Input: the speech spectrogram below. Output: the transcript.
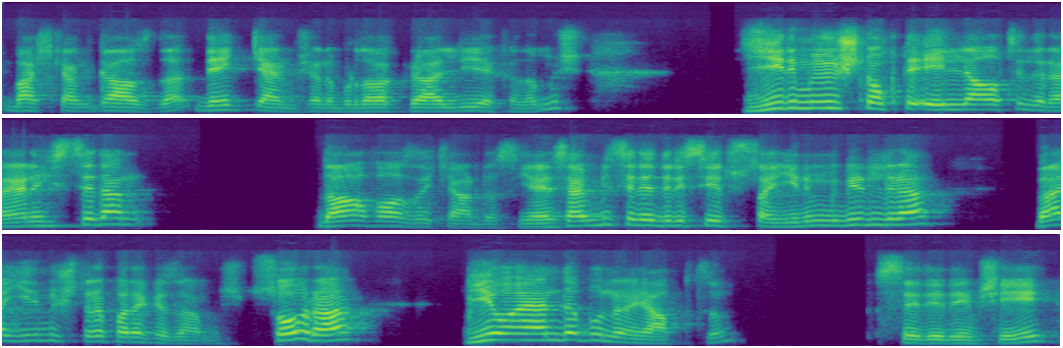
Başkent Gaz'da. Denk gelmiş hani burada bak rally yakalamış. 23.56 lira. Yani hisseden daha fazla kârdasın. Yani sen bir senedir hisseyi tutsan 21 lira, ben 23 lira para kazanmışım. Sonra BioN'de bunu yaptım. Size dediğim şeyi.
